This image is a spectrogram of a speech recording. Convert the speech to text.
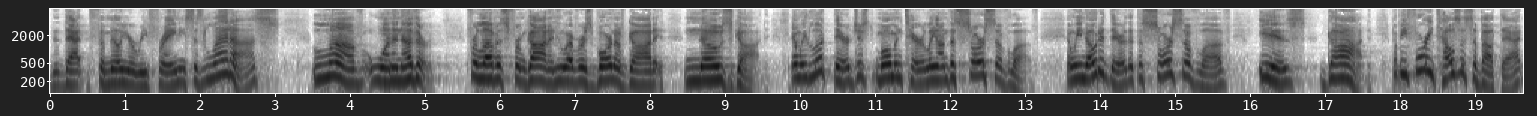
that familiar refrain. He says, Let us love one another. For love is from God, and whoever is born of God knows God. And we looked there just momentarily on the source of love. And we noted there that the source of love is God. But before he tells us about that,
